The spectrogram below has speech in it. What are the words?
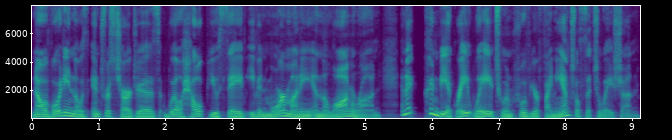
Now, avoiding those interest charges will help you save even more money in the long run, and it can be a great way to improve your financial situation.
